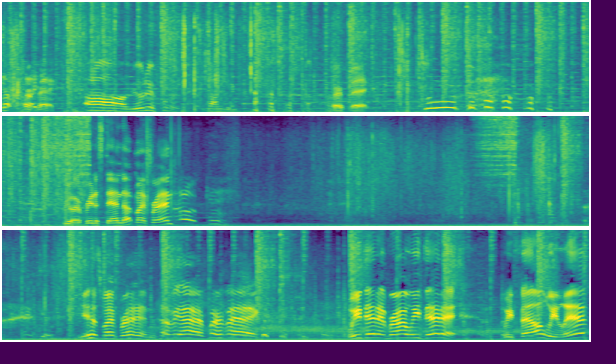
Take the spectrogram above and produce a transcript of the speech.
Yep, perfect. Oh, beautiful landing. Perfect. You are free to stand up, my friend. Okay. Yes, my friend. Javier, perfect. we did it, bro. We did it. We fell, we lived.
